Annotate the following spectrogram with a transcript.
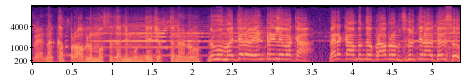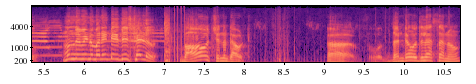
వెనక ప్రాబ్లం వస్తుందని ముందే చెప్తున్నాను. నువ్వు మధ్యలో ఎంట్రీలు ఇవ్వక వెనక ముందు ప్రాబ్లమ్స్ గురించి నాకు తెలుసు. ముందు వీడిని మన ఇంటికి తీసుకెళ్ళు. బావా చిన్న డౌట్ వద్దంటే వదిలేస్తాను.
